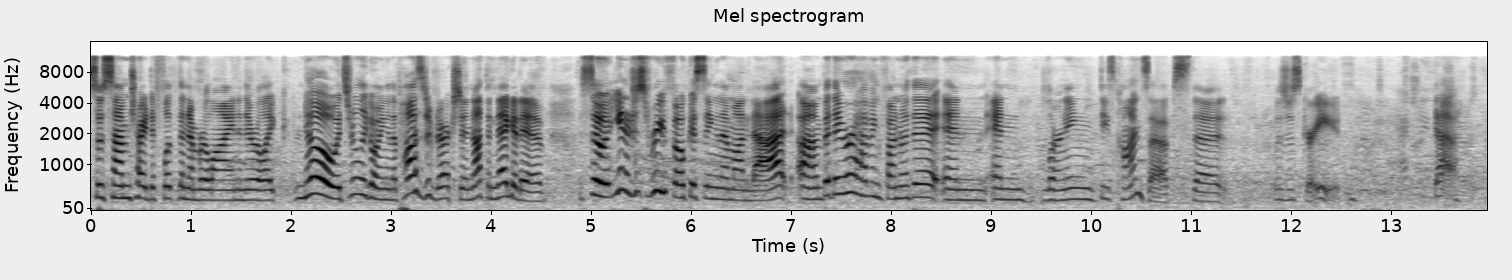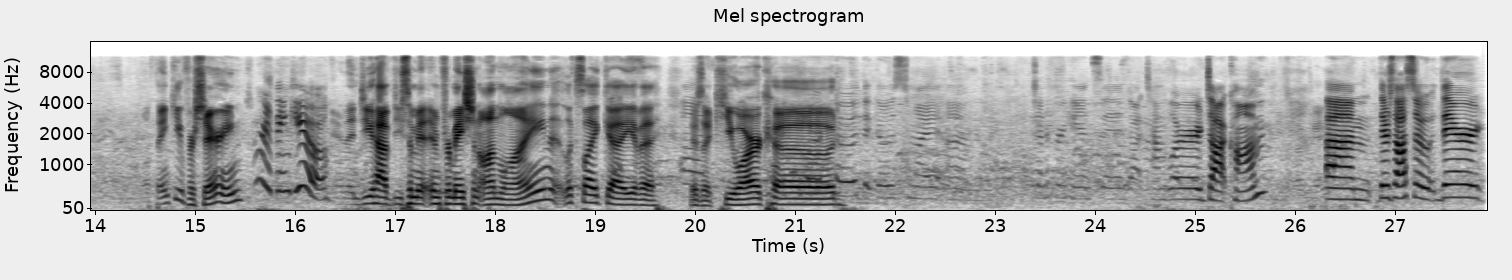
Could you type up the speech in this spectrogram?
So some tried to flip the number line, and they were like, "No, it's really going in the positive direction, not the negative." So you know, just refocusing them on that. Um, but they were having fun with it and and learning these concepts that was just great. Yeah. Well, thank you for sharing. Sure. Thank you. And then do you have some information online? It looks like uh, you have a there's a QR code. code that goes to my um, jenniferhansen.tumblr.com. Um, there's also there.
